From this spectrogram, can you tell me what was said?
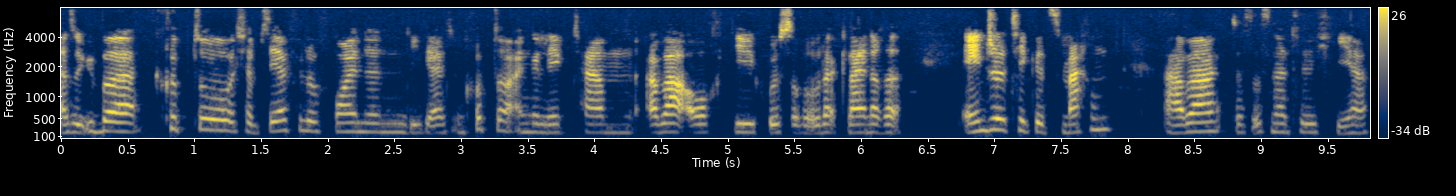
Also über Krypto. Ich habe sehr viele Freundinnen, die Geld in Krypto angelegt haben, aber auch die größere oder kleinere Angel-Tickets machen. Aber das ist natürlich hier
